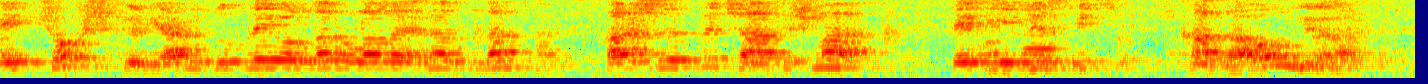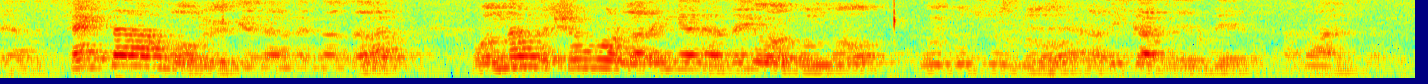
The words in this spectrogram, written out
E çok şükür yani duble yollar olalı en azından karşılıklı çarpışma dediğimiz bir kaza olmuyor artık. Tek taraflı oluyor genelde kazalar. Onlar da şoförlerin genelde yorgunluğu, uykusuzluğu, Dikkatsizliği. maalesef.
